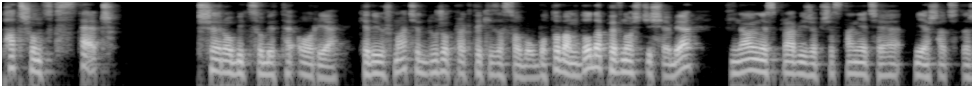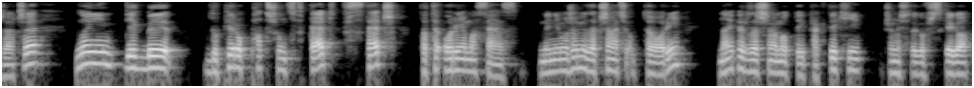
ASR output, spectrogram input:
patrząc wstecz, przerobić sobie teorię, kiedy już macie dużo praktyki za sobą, bo to Wam doda pewności siebie, finalnie sprawi, że przestaniecie mieszać te rzeczy, no i jakby dopiero patrząc wstecz, wstecz ta teoria ma sens. My nie możemy zaczynać od teorii, najpierw zaczynamy od tej praktyki, uczymy się tego wszystkiego,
